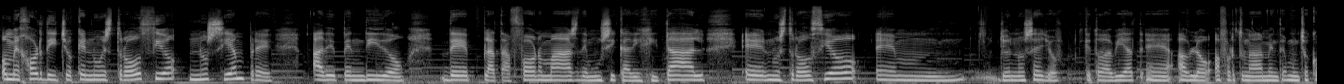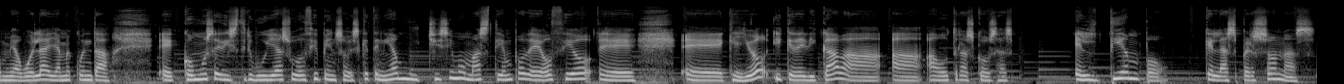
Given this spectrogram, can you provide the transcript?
o mejor dicho, que nuestro ocio no siempre ha dependido de plataformas, de música digital. Eh, nuestro ocio, em, yo no sé, yo que todavía eh, hablo afortunadamente mucho con mi abuela, ella me cuenta eh, cómo se distribuía su ocio y pienso, es que tenía muchísimo más tiempo de ocio que yo y que dedicaba a, a otras cosas. El tiempo que las personas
